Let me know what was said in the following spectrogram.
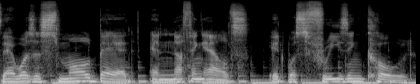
There was a small bed and nothing else. It was freezing cold.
